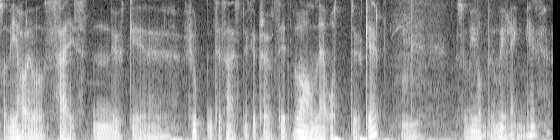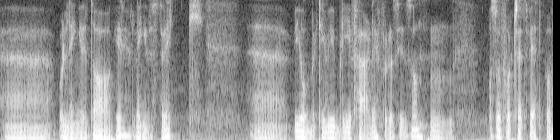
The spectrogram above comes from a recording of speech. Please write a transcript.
Så vi har jo 16 uker 14-16 uker prøvetid. Vanlige 8 uker. Så vi jobber jo mye lenger. Eh, og lengre dager, lengre strekk. Eh, vi jobber til vi blir ferdig, for å si det sånn. Mm. Og så fortsetter vi etterpå.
